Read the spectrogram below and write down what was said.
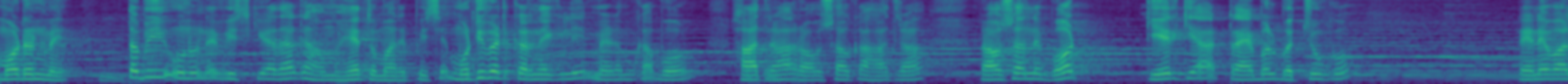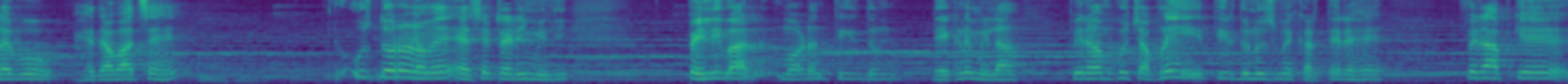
मॉडर्न में तभी उन्होंने विश किया था कि हम हैं तुम्हारे पीछे। मोटिवेट करने के लिए मैडम का बहुत हाथ रहा राव साहब का हाथ रहा। राव साहब ने बहुत केयर किया ट्राइबल बच्चों को। रहने वाले वो हैदराबाद से हैं। उस दौरान हमें ऐसे ट्रेनिंग मिली। पहली बार मॉडर्न तीर धनुष देखने मिला। फिर हम कुछ अपने ही तीर धनुष में करते रहे। फिर आपके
